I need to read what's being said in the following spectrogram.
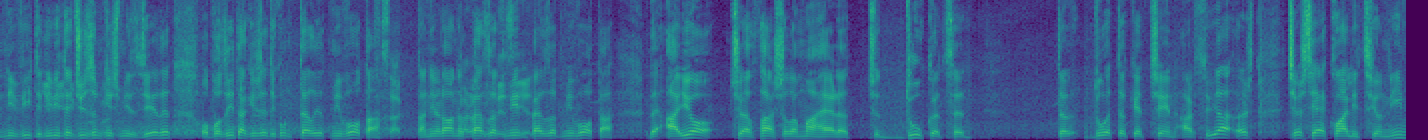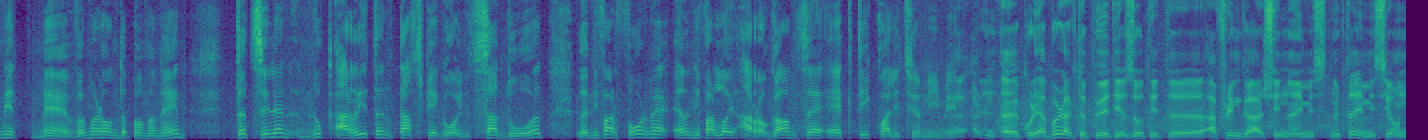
një viti, një vit e gjysmë kishmi zgjedhjet, opozita kishte diku në 80.000 vota. Tani ra në 50.000 50.000 vota. Dhe ajo që e thash edhe ma herët, që duket se duhet të ketë qenë arsyja është çështja e koalicionimit me VMRO-DPMNE-në, të cilën nuk arritën ta spjegojnë sa duhet dhe një farë forme edhe një farë lloj arrogance e këtij koalicionimi. Kur ia bëra këtë pyetje zotit Afrim Gashi në në këtë emision,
